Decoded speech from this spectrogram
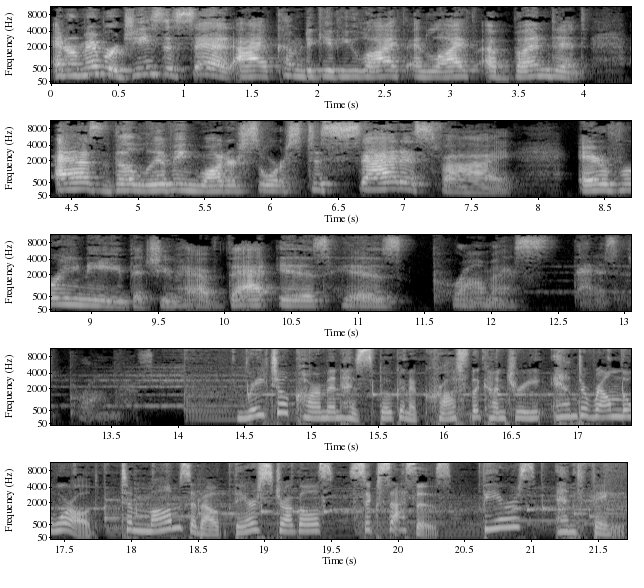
And remember, Jesus said, I have come to give you life and life abundant as the living water source to satisfy every need that you have. That is his promise. That is his promise. Rachael Carman has spoken across the country and around the world to moms about their struggles, successes, fears, and faith.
